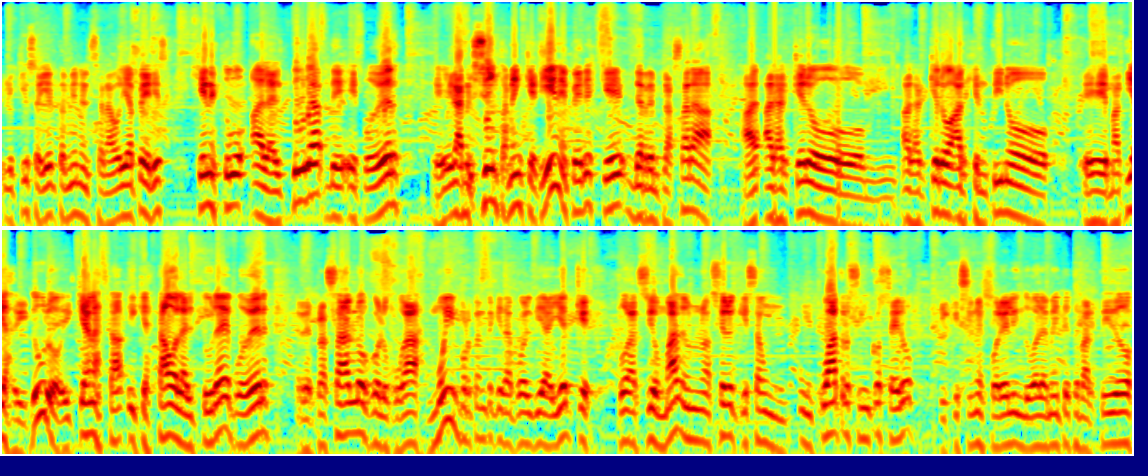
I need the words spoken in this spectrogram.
lo que hizo ayer también el Zanahoria Pérez, quien estuvo a la altura de eh, poder eh, la misión también que tiene Pérez que de reemplazar a, al arquero al arquero argentino eh, Matías Dituro y que han estado y que ha estado a la altura de poder reemplazarlo con las jugadas muy importantes que tapó el día de ayer que pudo haber sido más de un 1-0 quizá un, un 4-5-0 y que si no es por él indudablemente este partido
